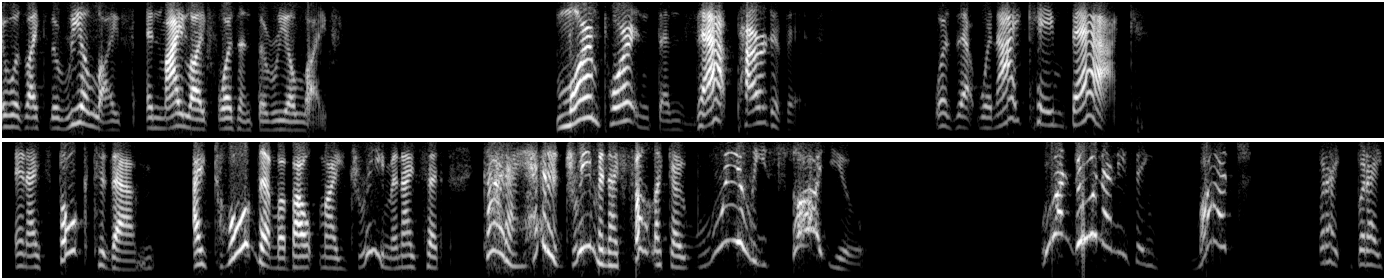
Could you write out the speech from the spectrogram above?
It was like the real life, and my life wasn't the real life. More important than that part of it was that when I came back and I spoke to them, I told them about my dream and I said, God, I had a dream and I felt like I really saw you. We weren't doing anything much but I but I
